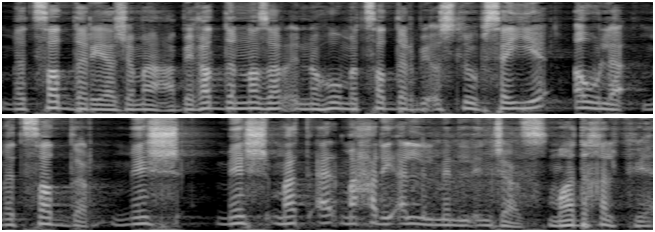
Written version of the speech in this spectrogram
متصدر يا جماعة بغض النظر إنه هو متصدر بأسلوب سيء أو لا متصدر مش مش ما ما حد يقلل من الإنجاز. ما دخل في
